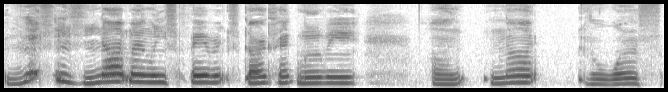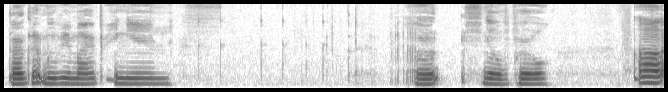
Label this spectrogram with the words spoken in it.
This is not my least favorite Star Trek movie. Um, not the worst Star Trek movie in my opinion. Uh, Snow Pearl. Uh,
